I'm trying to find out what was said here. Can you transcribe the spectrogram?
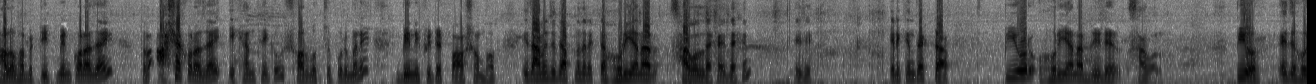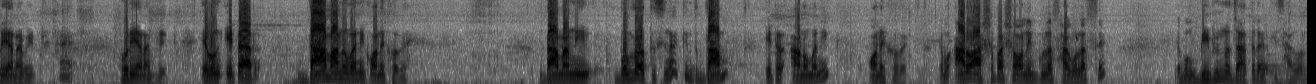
ভালোভাবে ট্রিটমেন্ট করা যায়। তবে আশা করা যায় এখান থেকেও সর্বোচ্চ পরিমাণে বেনিফিটেড পাওয়া সম্ভব। এই যে আমি যদি আপনাদের একটা হরিয়ানার ছাগল দেখাই, দেখেন, এই যে, এটা কিন্তু একটা পিওর হরিয়ানা ব্রিডের ছাগল। পিওর এই যে হরিয়ানা ব্রিড হ্যাঁ হরিয়ানা ব্রিড এবং এটার দাম আনুমানিক অনেক হবে। দাম আমি বলতে পারতেছি না, কিন্তু দাম এটার আনুমানিক অনেক হবে। এবং আরও আশেপাশে অনেকগুলো ছাগল আছে এবং বিভিন্ন জাতের আর কি ছাগল।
